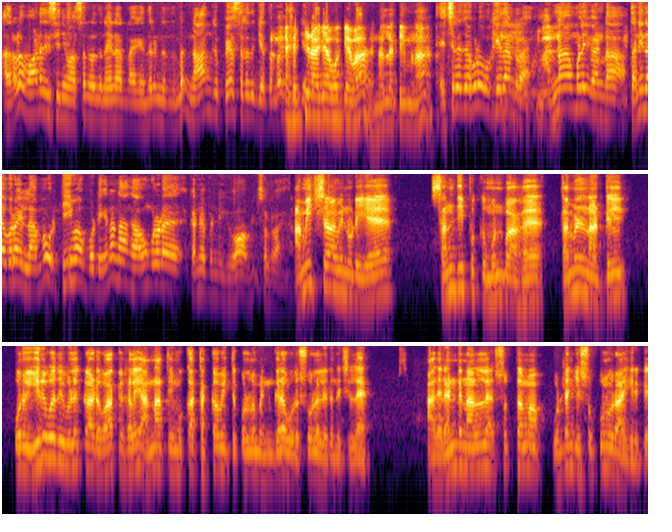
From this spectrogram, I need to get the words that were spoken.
அதனால வானதி சீனிவாசன் அல்லது நயனார் நாகேந்திரன் இந்த மாதிரி நாங்க பேசுறதுக்கு ஏத்த ஹெச் மாதிரி ராஜா ஓகேவா? நல்ல டீம்னா எச் ராஜா கூட ஓகே தான்றாங்க அண்ணாமலை வேண்டாம். தனிநபரா இல்லாம ஒரு டீமா போட்டீங்கன்னா நாங்க அவங்களோட கன்வே பண்ணிக்குவோம் அப்படின்னு சொல்றாங்க. அமித்ஷாவினுடைய சந்திப்புக்கு முன்பாக தமிழ்நாட்டில் ஒரு இருபது விழுக்காடு வாக்குகளை அதிமுக தக்க வைத்துக் கொள்ளும் என்கிற ஒரு சூழல் இருந்துச்சுல்ல? அது ரெண்டு நாள்ல சுத்தமா உடைஞ்சு சுக்குநூறு ஆகியிருக்கு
